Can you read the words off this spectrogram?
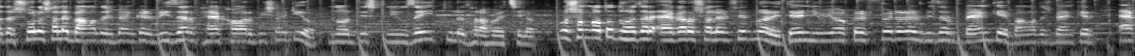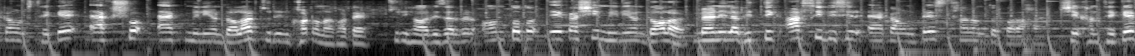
সালে বাংলাদেশ ব্যাংকের রিজার্ভ হ্যাক হওয়ার বিষয়টিও নর্থ ইস্ট নিউজেই তুলে ধরা হয়েছিল। প্রসঙ্গত দু সালের ফেব্রুয়ারিতে নিউ ইয়র্কের ফেডারেল রিজার্ভ ব্যাংকে বাংলাদেশ ব্যাংকের অ্যাকাউন্ট থেকে একশো এক মিলিয়ন ডলার চুরির ঘটনা ঘটে। চুরি হওয়া রিজার্ভের অন্তত একাশি মিলিয়ন ডলার ম্যানিলা ভিত্তিক আরসিবিসির অ্যাকাউন্টে স্থানান্তর করা হয়। সেখান থেকে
